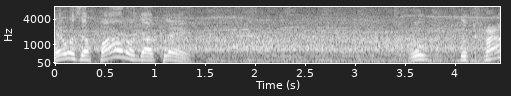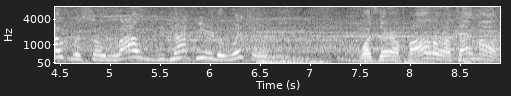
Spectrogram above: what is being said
There was a foul on that play. Well, the crowd was so loud, we did not hear the whistle. Was there a foul or a timeout?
